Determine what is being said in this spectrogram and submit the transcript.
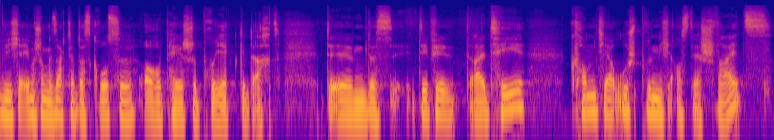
wie ich ja eben schon gesagt habe, das große europäische Projekt gedacht. Ähm, das DP3T kommt ja ursprünglich aus der Schweiz.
